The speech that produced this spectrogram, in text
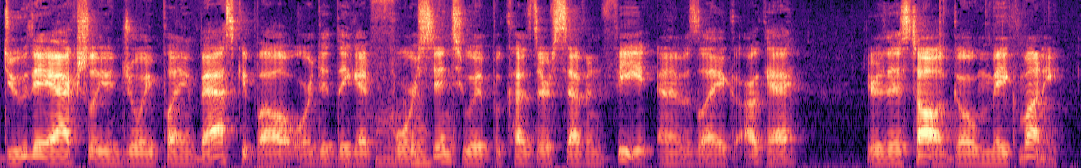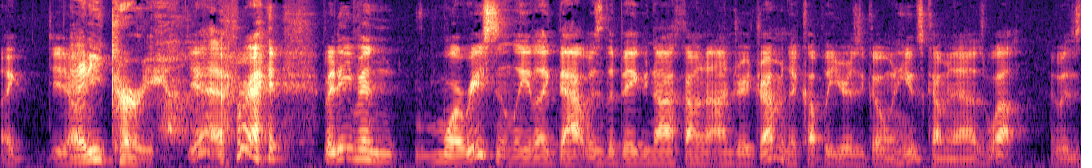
do they actually enjoy playing basketball or did they get mm-hmm. forced into it because they're seven feet and it was like, okay, you're this tall, go make money. Like, you know, Eddie Curry. Yeah, right. But even more recently, like that was the big knock on Andre Drummond a couple years ago when he was coming out as well. It was,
